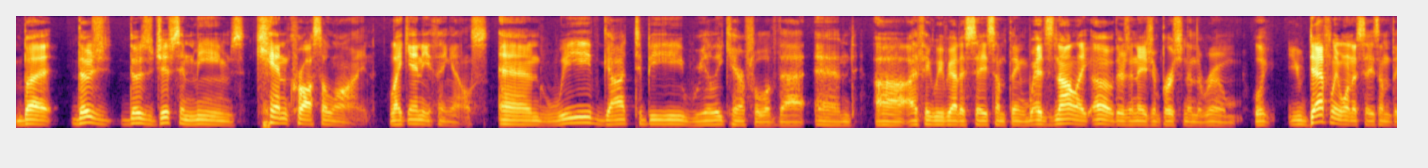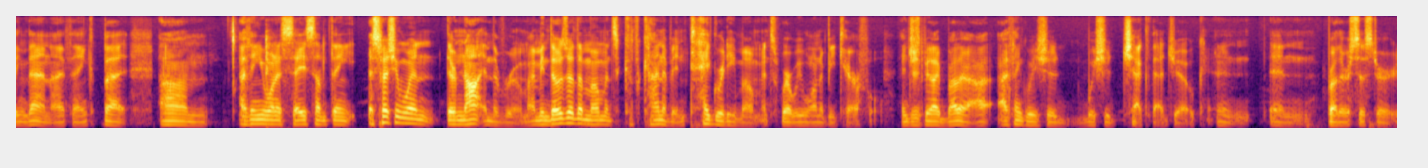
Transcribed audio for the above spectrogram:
but those those gifs and memes can cross a line like anything else. And we've got to be really careful of that. And uh, i think we've got to say something. It's not like oh there's an asian person in the room. Well you definitely want to say something then i think. But um, I think you want to say something, especially when they're not in the room. I mean, those are the moments, of kind of integrity moments, where we want to be careful and just be like, brother, I, I think we should we should check that joke and and brother or sister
